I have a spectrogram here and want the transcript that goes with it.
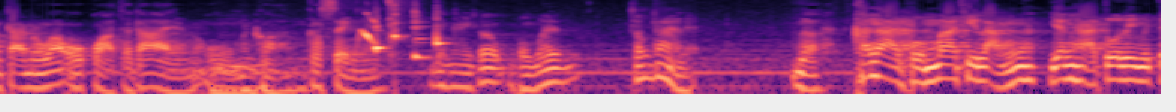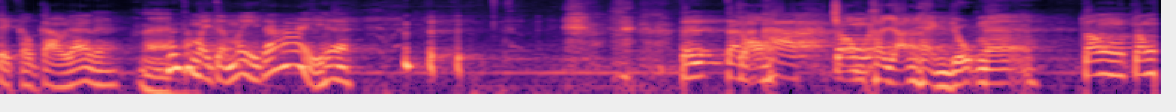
มันกลายเป็นว่าโอ้กว่าจะได้โอ้มันก็มันก็เซ็งยังไงก็ผมว่าต้องได้แหละเหรอขนาดผมมาทีหลังยังหาตัวลิมิเต็ดเก่าๆได้เลย นะมันทำไมจะไม่ได้ฮะ แต่แต่จอรามคาจต้อองมขยันแห่งยุคนะต้องต้อง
